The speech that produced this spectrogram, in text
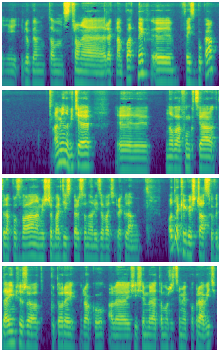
i, lubią tą stronę reklam płatnych y, Facebooka, a mianowicie y, nowa funkcja, która pozwala nam jeszcze bardziej spersonalizować reklamy. Od jakiegoś czasu, wydaje mi się, że od półtorej roku, ale jeśli się mylę, to możecie mnie poprawić.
